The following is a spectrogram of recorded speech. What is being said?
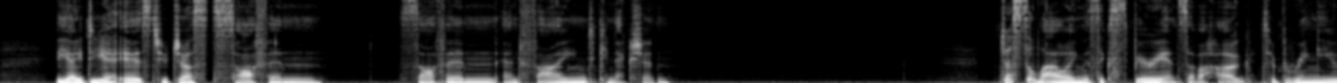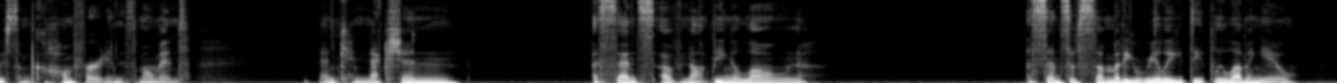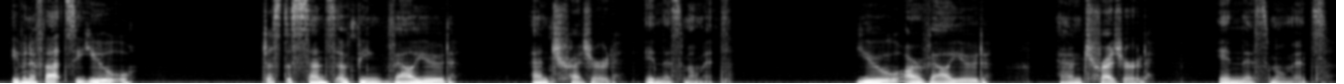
the idea is to just soften, soften, and find connection. Just allowing this experience of a hug to bring you some comfort in this moment and connection, a sense of not being alone, a sense of somebody really deeply loving you, even if that's you. Just a sense of being valued and treasured in this moment. You are valued and treasured in this moment.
